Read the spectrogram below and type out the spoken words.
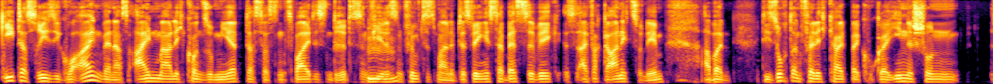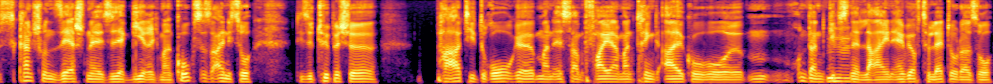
geht das Risiko ein, wenn er es einmalig konsumiert, dass das ein zweites, ein drittes, ein viertes, ein fünftes Mal nimmt. Deswegen ist der beste Weg, es einfach gar nicht zu nehmen. Aber die Suchtanfälligkeit bei Kokain ist schon, es kann schon sehr schnell sehr gierig machen. Koks ist eigentlich so diese typische Partydroge, man ist am Feiern, man trinkt Alkohol und dann gibt's eine Line, irgendwie auf Toilette oder so.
